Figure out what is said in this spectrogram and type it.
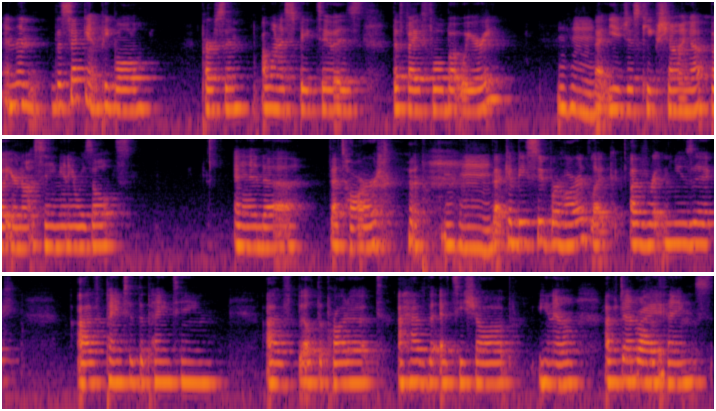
And then the second people person I want to speak to is the faithful but weary. hmm That you just keep showing up but you're not seeing any results. And uh, that's hard. hmm that can be super hard. Like, I've written music, I've painted the painting, I've built the product, I have the Etsy shop, you know, I've done all the things,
